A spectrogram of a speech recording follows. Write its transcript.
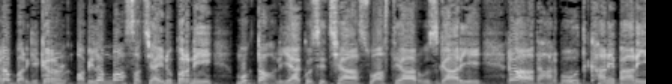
र वर्गीकरण अविलम्ब सच्याइनुपर्ने मुक्त हलियाको शिक्षा स्वास्थ्य रोजगारी र आधारभूत खानेपानी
